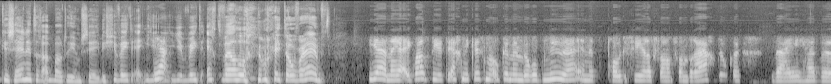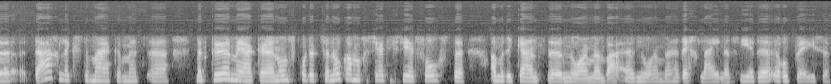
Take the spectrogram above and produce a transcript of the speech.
biotechnicus hè, in het Radboud UMC. Dus je weet, je, ja. je weet echt wel waar je het over hebt. Ja, nou ja, ik was biotechnicus, maar ook in mijn beroep nu, hè, in het produceren van, van draagdoeken. Wij hebben dagelijks te maken met, uh, met keurmerken. En onze producten zijn ook allemaal gecertificeerd volgens de Amerikaanse normen, uh, normen richtlijnen, via de Europese.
